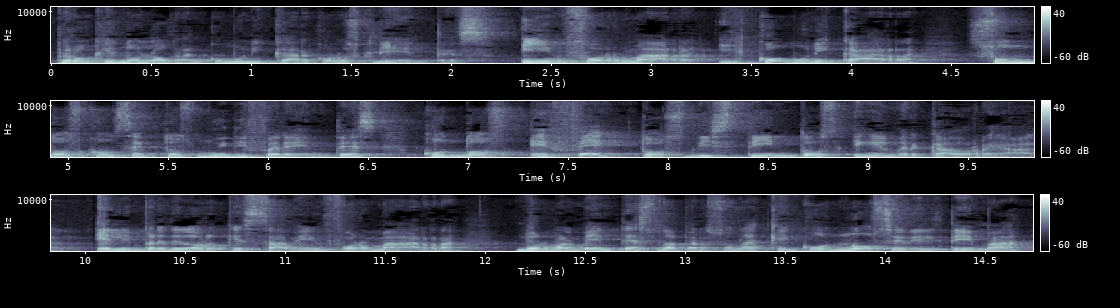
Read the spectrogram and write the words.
pero que no logran comunicar con los clientes. Informar y comunicar son dos conceptos muy diferentes con dos efectos distintos en el mercado real. El emprendedor que sabe informar normalmente es una persona que conoce del tema,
